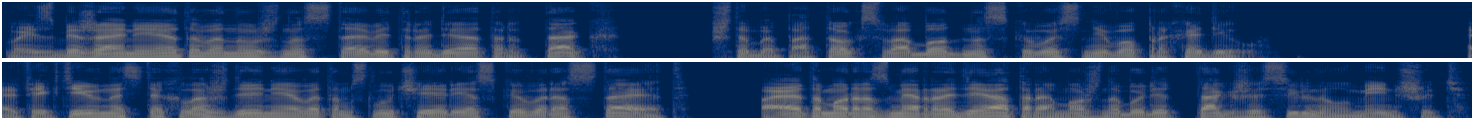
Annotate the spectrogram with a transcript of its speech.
Во избежание этого нужно ставить радиатор так, чтобы поток свободно сквозь него проходил. Эффективность охлаждения в этом случае резко вырастает, поэтому размер радиатора можно будет также сильно уменьшить.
